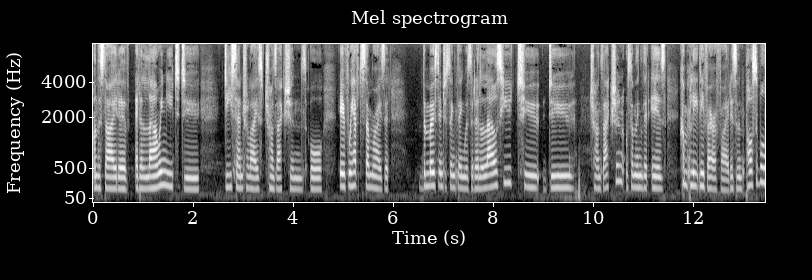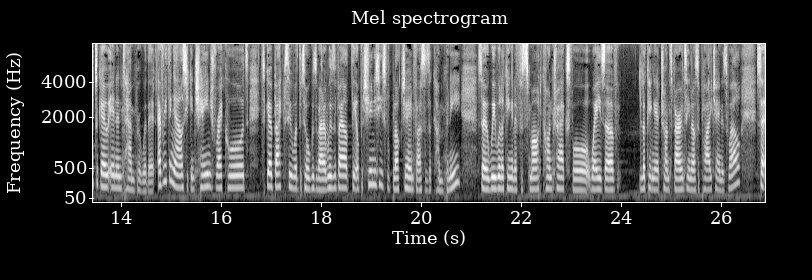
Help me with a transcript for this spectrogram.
on the side of it allowing you to do decentralized transactions or if we have to summarize it the most interesting thing was that it allows you to do transaction or something that is completely verified. It's impossible to go in and tamper with it. Everything else, you can change records. To go back to what the talk was about, it was about the opportunities for blockchain for us as a company. So we were looking at it for smart contracts, for ways of looking at transparency in our supply chain as well. So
